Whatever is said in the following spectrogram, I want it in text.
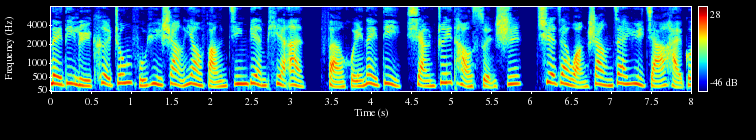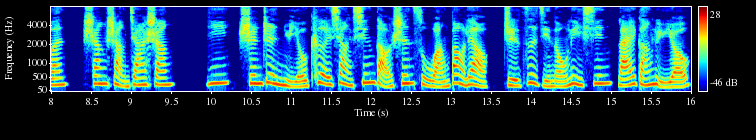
内地旅客中伏遇上药房惊变骗案，返回内地想追讨损失，却在网上再遇假海关，伤上加伤。一深圳女游客向星岛申诉王爆料，指自己农历新来港旅游，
